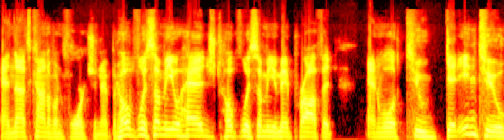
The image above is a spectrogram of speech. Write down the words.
And that's kind of unfortunate. But hopefully some of you hedged. Hopefully some of you made profit and will to get into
